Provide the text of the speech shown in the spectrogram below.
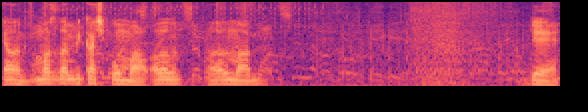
Ya masadan birkaç bomba al. Alalım. Alalım abi. G.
